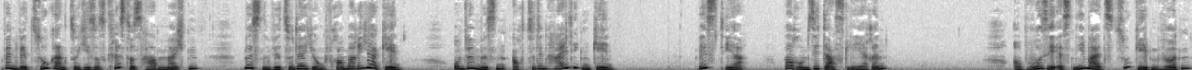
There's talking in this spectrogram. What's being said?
wenn wir Zugang zu Jesus Christus haben möchten, müssen wir zu der Jungfrau Maria gehen. Und wir müssen auch zu den Heiligen gehen. Wisst ihr, warum sie das lehren? Obwohl sie es niemals zugeben würden,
